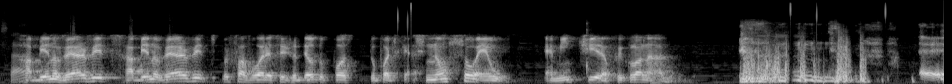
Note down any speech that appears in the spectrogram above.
sabe? Rabino Vervitz, Rabino Vervitz, por favor, esse judeu do, post, do podcast não sou eu. É mentira, fui clonado. É,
